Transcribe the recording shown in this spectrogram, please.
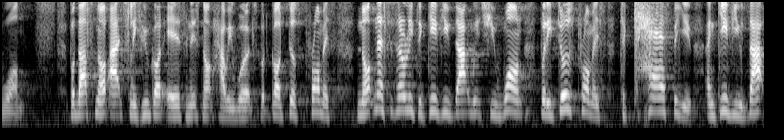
wants. But that's not actually who God is and it's not how He works. But God does promise not necessarily to give you that which you want, but He does promise to care for you and give you that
